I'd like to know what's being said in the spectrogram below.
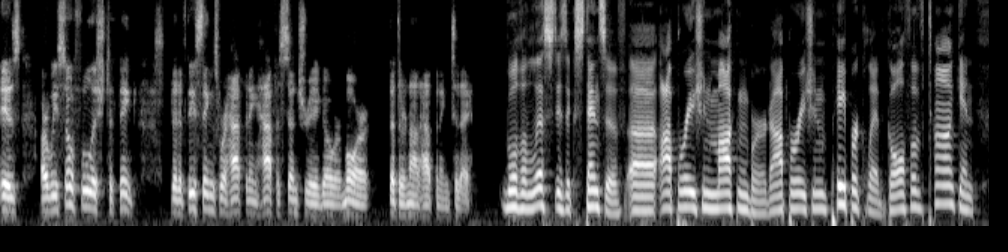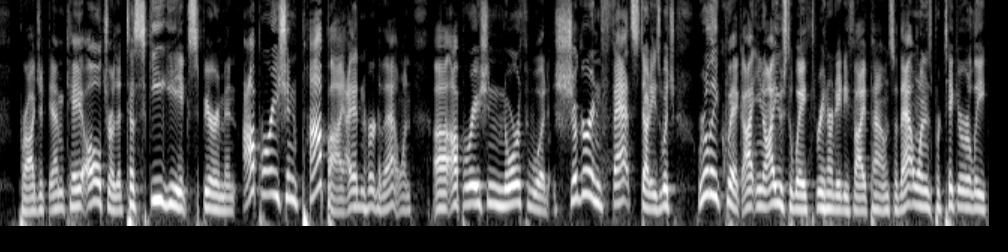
is are we so foolish to think that if these things were happening half a century ago or more that they're not happening today well, the list is extensive. Uh, Operation Mockingbird, Operation Paperclip, Gulf of Tonkin, Project MK Ultra, the Tuskegee experiment, Operation Popeye, I hadn't heard of that one. Uh, Operation Northwood, sugar and fat studies, which really quick, I you know I used to weigh 385 pounds, so that one is particularly,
